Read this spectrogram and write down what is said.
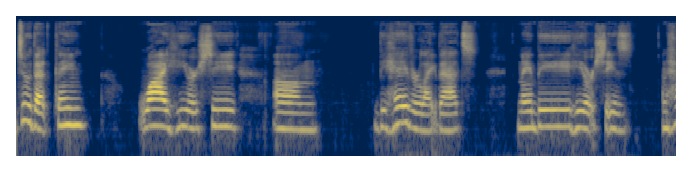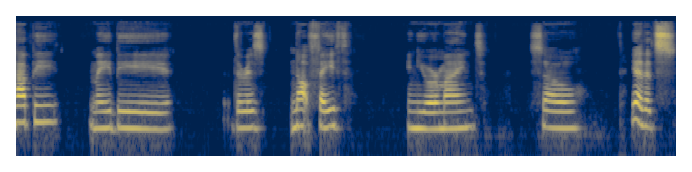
do that thing, why he or she um, behavior like that. Maybe he or she is unhappy. Maybe there is not faith in your mind. So, yeah, that's,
